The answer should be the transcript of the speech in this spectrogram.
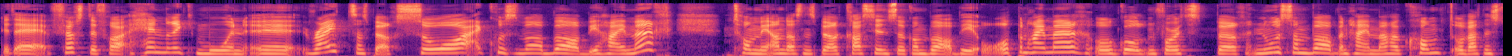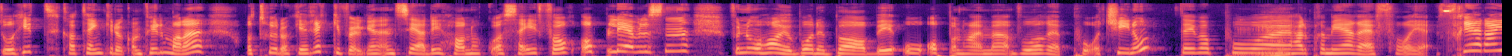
Dette er første fra Henrik Moen eh, Wright, som spør så hvordan var Barbieheimer? Tommy Andersen spør hva syns dere om Barbie og Oppenheimer? Og Golden Forth spør nå som Barbenheimer har kommet og vært en stor hit, hva tenker dere om filmene? Og tror dere rekkefølgen en ser de har noe å si for opplevelsen? For nå har jo både Barbie og Oppenheimer vært på kino. De var på, Mhm. hadde premiere forrige fredag,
